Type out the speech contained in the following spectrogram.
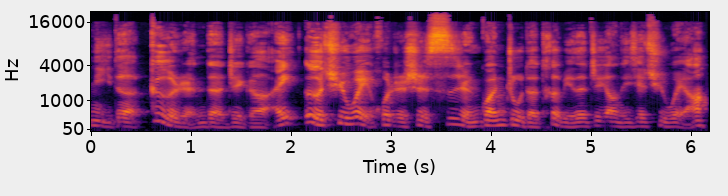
你的个人的这个哎恶趣味或者是私人关注的特别的这样的一些趣味啊。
